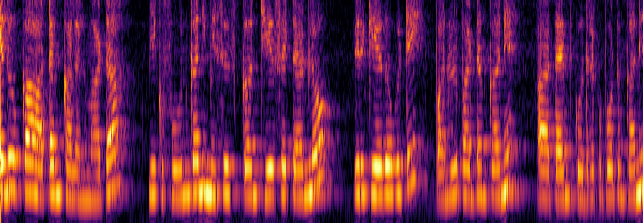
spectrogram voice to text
ఏదో ఒక ఆటంకాలు అనమాట మీకు ఫోన్ కానీ మెసేజ్ కానీ చేసే టైంలో వీరికి ఏదో ఒకటి పనులు పడడం కానీ ఆ టైం కుదరకపోవడం కానీ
